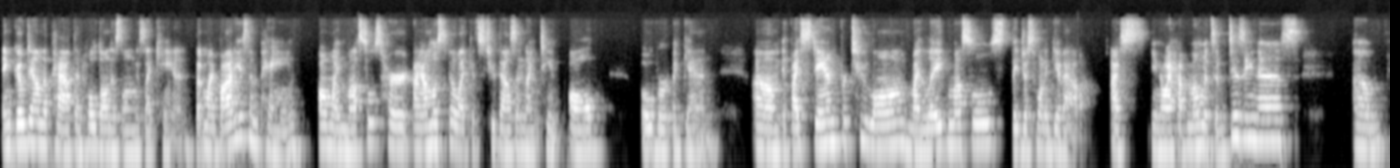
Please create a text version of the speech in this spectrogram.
and go down the path and hold on as long as I can. But my body is in pain. All my muscles hurt. I almost feel like it's 2019 all over again. Um, if I stand for too long, my leg muscles, they just want to give out. I, you know, I have moments of dizziness. Um,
